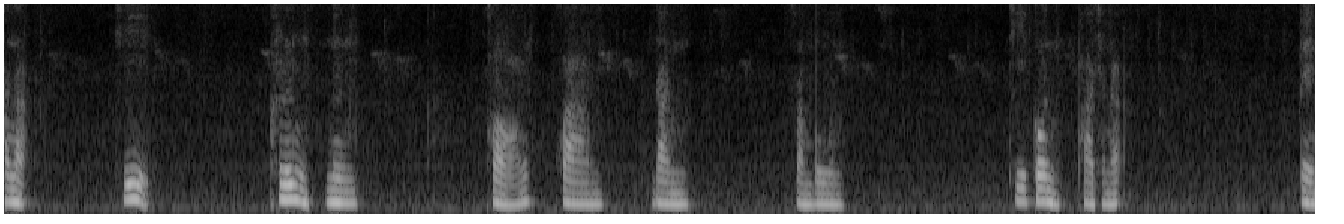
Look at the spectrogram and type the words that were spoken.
ขณะที่ครึ่งหนึ่งของความดัน สมบูรณ์ ที่ก้นภาชนะ เป็น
